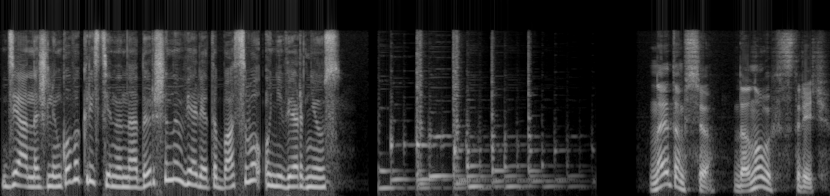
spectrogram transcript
Диана Желенкова, Кристина Надыршина, Виолетта Басова, Универ News. На этом все. До новых встреч!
